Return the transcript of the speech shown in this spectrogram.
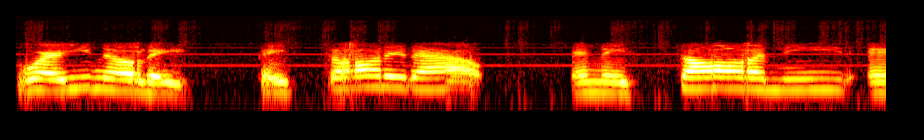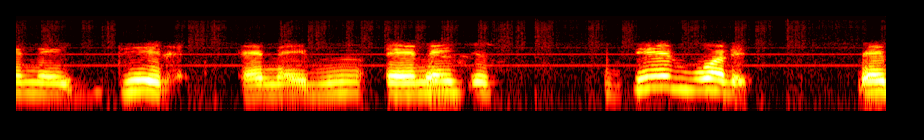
where you know they they thought it out and they saw a need and they did it and they and they just did what it they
